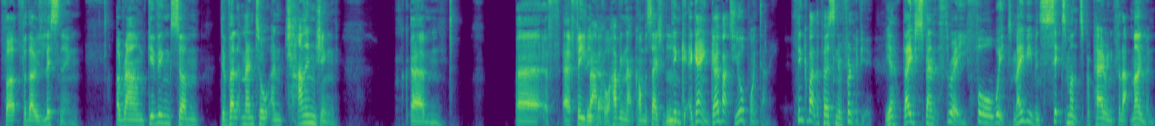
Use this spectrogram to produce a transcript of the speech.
for for those listening around giving some developmental and challenging um, uh, f- uh, feedback, Feedback. or having that conversation. Think again. Go back to your point, Danny. Think about the person in front of you. Yeah. They've spent three, four weeks, maybe even six months preparing for that moment,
